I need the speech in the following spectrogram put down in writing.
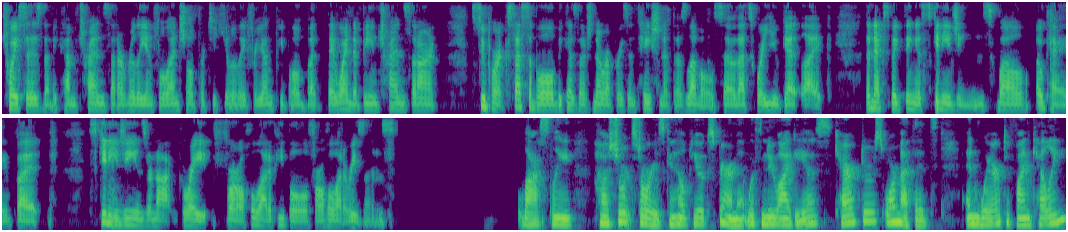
choices that become trends that are really influential, particularly for young people, but they wind up being trends that aren't super accessible because there's no representation at those levels. So that's where you get like the next big thing is skinny jeans. Well, okay, but skinny jeans are not great for a whole lot of people for a whole lot of reasons. Lastly, how short stories can help you experiment with new ideas, characters, or methods, and where to find Kelly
